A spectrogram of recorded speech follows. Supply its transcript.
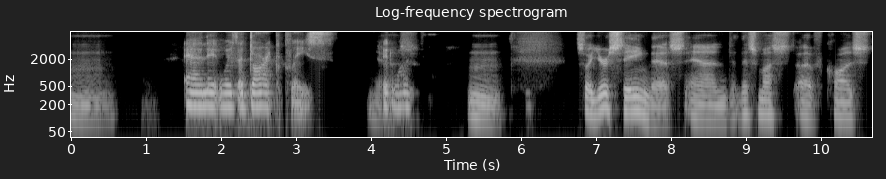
Mm. And it was a dark place. Yes. It was. Mm. So you're seeing this, and this must have caused,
